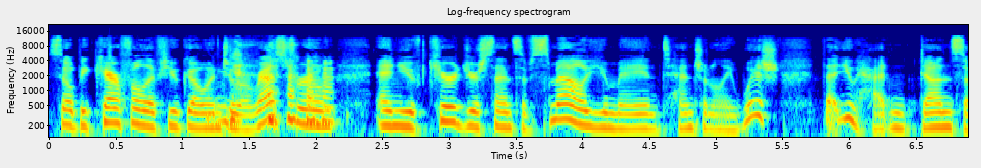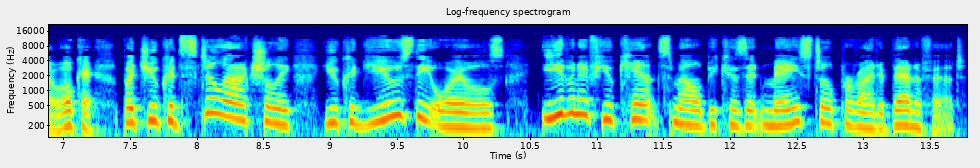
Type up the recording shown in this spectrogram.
So be careful if you go into a restroom and you've cured your sense of smell, you may intentionally wish that you hadn't done so. Okay, but you could still actually you could use the oils even if you can't smell because it may still provide a benefit.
